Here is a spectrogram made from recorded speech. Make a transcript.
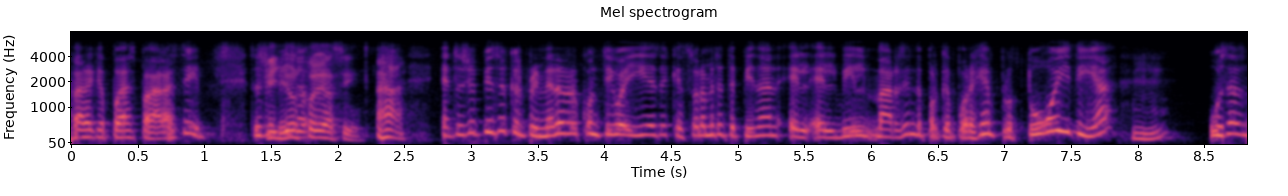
para que puedas pagar así. Entonces, que yo, estoy así. Ajá. Entonces yo pienso que el primer error contigo ahí es de que solamente te pidan el, el bill más reciente, porque por ejemplo, tú hoy día usas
